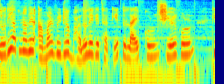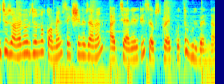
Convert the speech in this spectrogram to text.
যদি আপনাদের আমার ভিডিও ভালো লেগে থাকে, তো লাইক করুন শেয়ার করুন। কিছু জানানোর জন্য কমেন্ট সেকশনে জানান আর চ্যানেলটি সাবস্ক্রাইব করতে ভুলবেন না।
